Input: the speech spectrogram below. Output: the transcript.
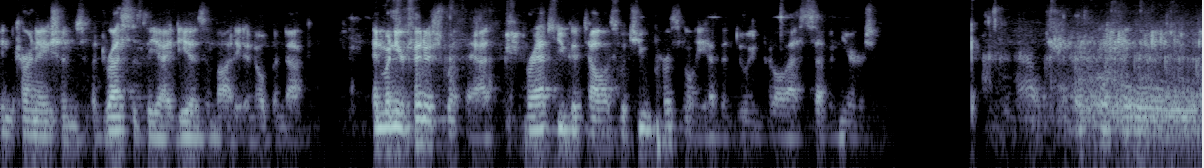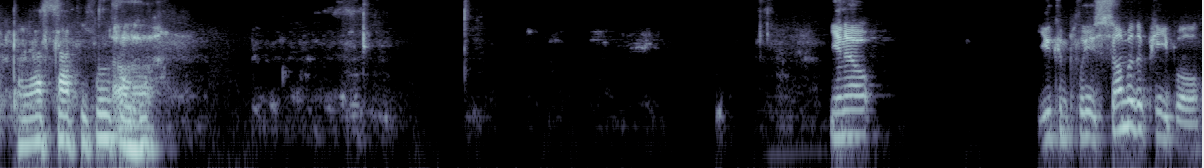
incarnations, addresses the ideas embodied in OpenDoc. And when you're finished with that, perhaps you could tell us what you personally have been doing for the last seven years. Bayağı sert bir soru. Uh, you know, you can please some of the people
